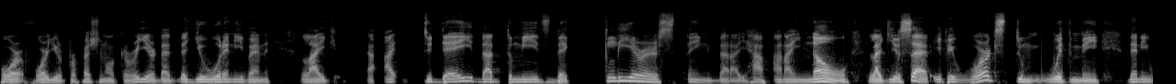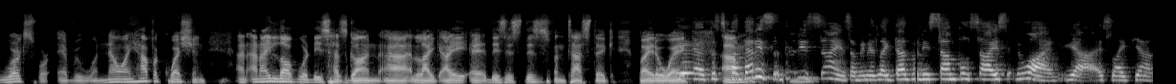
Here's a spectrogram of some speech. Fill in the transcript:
for for your professional career that, that you wouldn't even like I, today that to me is the clearest thing that I have. And I know, like you said, if it works to, with me, then it works for everyone. Now I have a question, and, and I love where this has gone. Uh, like I, uh, this is this is fantastic, by the way. Yeah, that's, um, but that is that is science. I mean, it's like that one is sample size one. Yeah, it's like yeah.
